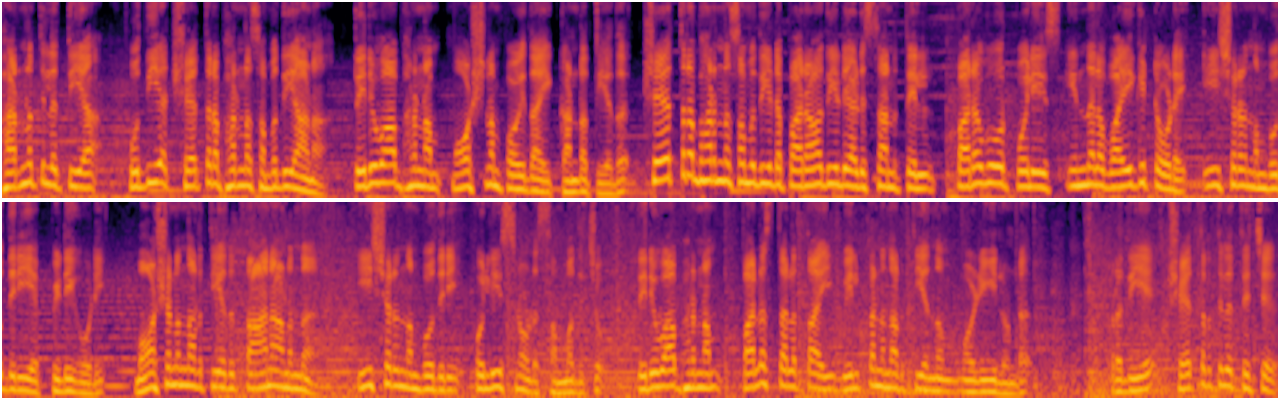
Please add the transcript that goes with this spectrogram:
ഭരണത്തിലെത്തിയ പുതിയ ക്ഷേത്രഭരണ സമിതിയാണ് തിരുവാഭരണം മോഷണം പോയതായി കണ്ടെത്തിയത്. ക്ഷേത്രഭരണ സമിതിയുടെ പരാതിയുടെ അടിസ്ഥാനത്തിൽ പരവൂർ പോലീസ് ഇന്നലെ വൈകിട്ടോടെ ഈശ്വരൻ നമ്പൂതിരിയെ പിടികൂടി. മോഷണം നടത്തിയത് താനാണെന്ന് ഈശ്വരൻ നമ്പൂതിരി പോലീസിനോട് സമ്മതിച്ചു. തിരുവാഭരണം പല സ്ഥലത്തായി വിൽപ്പന നടത്തിയെന്നും മൊഴിയിലുണ്ട്. പ്രതിയെ ക്ഷേത്രത്തിലെത്തിച്ച്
